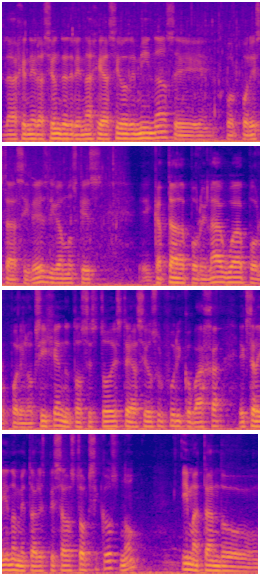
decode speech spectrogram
La generación de drenaje ácido de minas eh, por, esta acidez, digamos que es eh, captada por el agua, por, el oxígeno, entonces todo este ácido sulfúrico baja extrayendo metales pesados tóxicos, ¿no? Y matando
